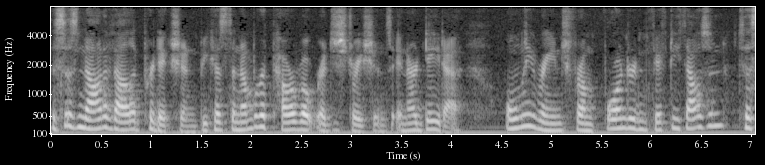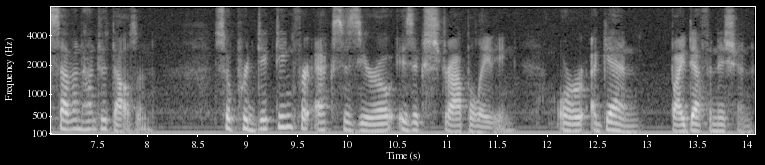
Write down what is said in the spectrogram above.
This is not a valid prediction because the number of powerboat registrations in our data only range from 450,000 to 700,000. So predicting for x is 0 is extrapolating, or again, by definition,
